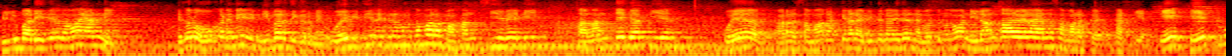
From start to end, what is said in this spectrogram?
විලුඹ අඩිය දෙන්න තමයි යන්නේ. එතකොට ඕක නෙමෙයි නිවැරදි ක්‍රමේ. ওই විදියට කරාම තමයි මහන්සිය වැඩි, කලන්තය ගතිය, ඔය අර සමහරක් කියලා ඇවිදලා ඇවිදලා නැවතුන ගමන් නිලංකාර වෙලා යන සමහරක් කට්ටිය. ඒ හේතුව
